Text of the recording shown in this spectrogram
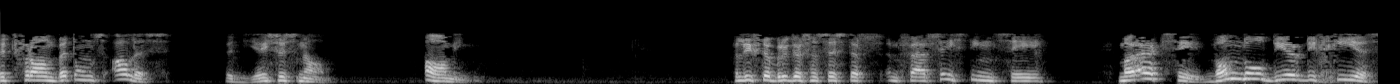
Dit vra en bid ons alles in Jesus naam. Amen. Geliefde broeders en susters, in vers 16 sê: "Maar ek sê, wandel deur die Gees,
